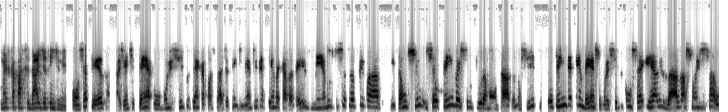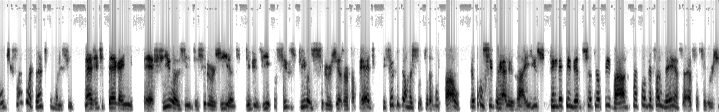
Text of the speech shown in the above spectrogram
mais capacidade de atendimento. Com certeza. A gente tem, o município tem a capacidade de atendimento e dependa cada vez menos do setor privado. Então, se, se eu tenho uma estrutura montada no município, eu tenho independência. O município consegue realizar as ações de saúde que são importantes para o município. Né? A gente pega aí é, filas de, de, cirurgias de visitas, filas de cirurgias ortopédicas, e se eu tiver uma estrutura municipal, eu consigo realizar isso sem depender do setor privado para poder fazer essa, essa cirurgia.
